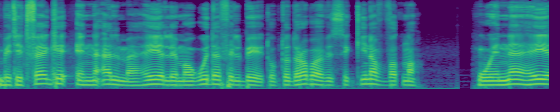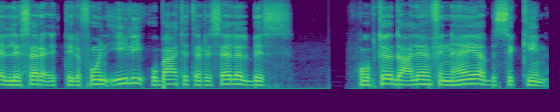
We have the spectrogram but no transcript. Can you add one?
بتتفاجئ إن ألما هي اللي موجودة في البيت وبتضربها بالسكينة في بطنها وإنها هي اللي سرقت تليفون إيلي وبعتت الرسالة لبس وبتقضي عليها في النهاية بالسكينة.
